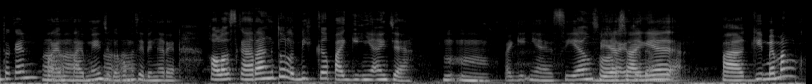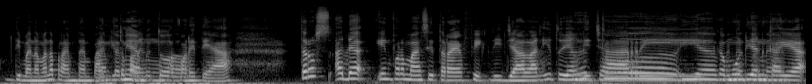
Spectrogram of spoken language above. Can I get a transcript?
tuh kan prime time-nya juga aku masih dengerin kalau sekarang itu lebih ke paginya aja Mm-mm. paginya siang sore Biasanya pagi memang di mana-mana prime time pagi Prime itu paling betul. favorit ya. Terus ada informasi traffic di jalan itu yang Betul, dicari. iya, Kemudian benar-benar. kayak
